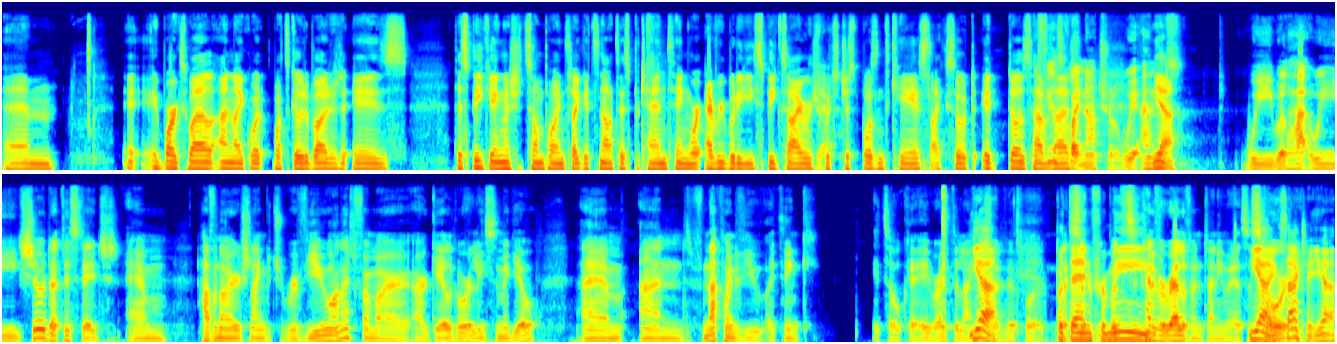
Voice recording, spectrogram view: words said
Um, it, it works well, and like what what's good about it is they speak English at some points. Like it's not this pretend thing where everybody speaks Irish, Yeah. which just wasn't the case. Like so, it, it does It have feels that. quite natural. We and Yeah. We will have we should at this stage um have an Irish language review on it from our our Gaeilgeoir Lisa McGill, um and from that point of view, I think it's okay, right? The language Yeah. of it, but But like, then so- for but it's me- kind of irrelevant anyway as a story. yeah, story. exactly. Yeah.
